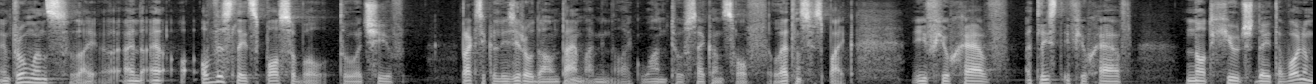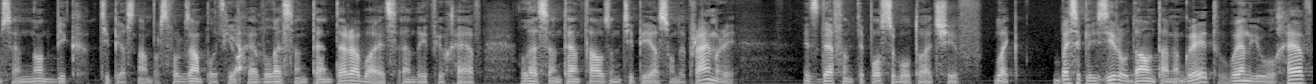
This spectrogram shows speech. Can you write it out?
improvements, I, and, and obviously it's possible to achieve practically zero downtime. I mean, like one two seconds of latency spike, if you have at least if you have not huge data volumes and not big TPS numbers. For example, if you yeah. have less than 10 terabytes and if you have less than 10,000 TPS on the primary, it's definitely possible to achieve like basically zero downtime upgrade when you will have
